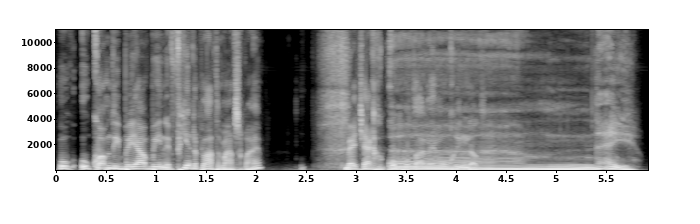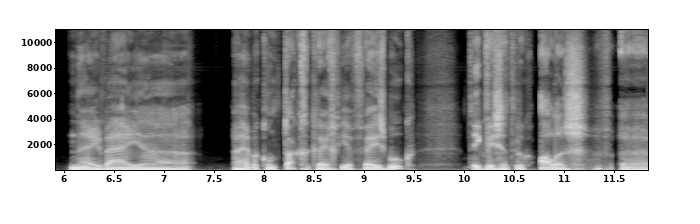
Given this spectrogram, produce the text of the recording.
hoe, hoe kwam die bij jou binnen? Via de platenmaatschappij? Werd jij gekoppeld aan hem? Hoe ging dat? Ehm, nee, nee. Wij, eh, hebben contact gekregen via Facebook. Ik wist natuurlijk alles eh,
